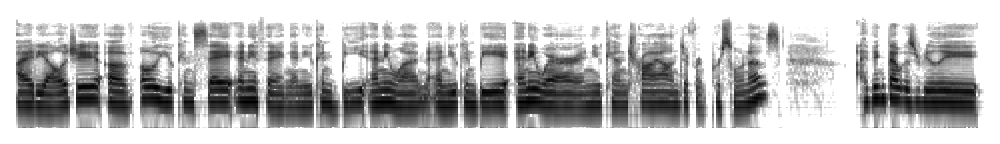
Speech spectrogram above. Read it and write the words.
ideology of oh you can say anything and you can be anyone and you can be anywhere and you can try on different personas. I think that was really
